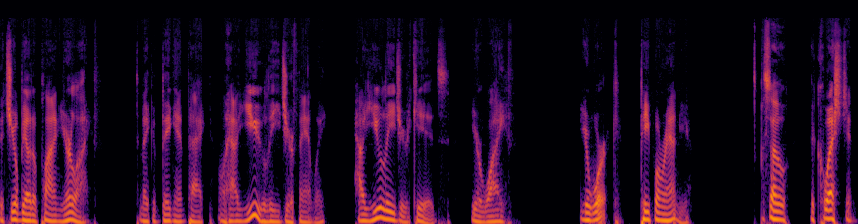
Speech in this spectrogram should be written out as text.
that you'll be able to apply in your life to make a big impact on how you lead your family, how you lead your kids, your wife, your work, people around you. So, the question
